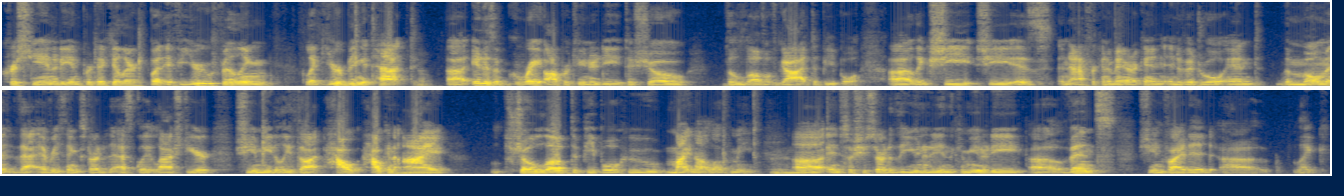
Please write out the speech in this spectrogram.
Christianity in particular, but if you're feeling like you're being attacked, uh, it is a great opportunity to show the love of God to people. Uh, like she, she is an African American individual, and the moment that everything started to escalate last year, she immediately thought, "How how can I show love to people who might not love me?" Uh, and so she started the Unity in the Community uh, events. She invited uh, like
